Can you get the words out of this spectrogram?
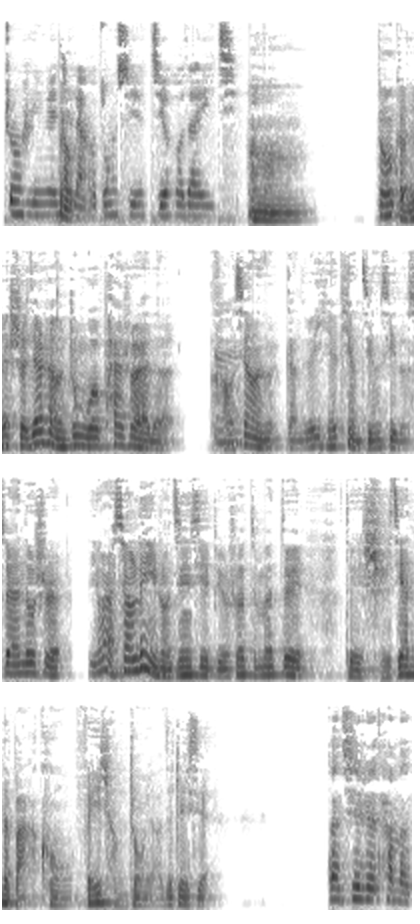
正是因为这两个东西结合在一起，嗯，但我感觉《舌尖上的中国》拍出来的，嗯好像感觉也挺精细的，虽然都是有点像另一种精细，比如说什么对对时间的把控非常重要，就这些。但其实他们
